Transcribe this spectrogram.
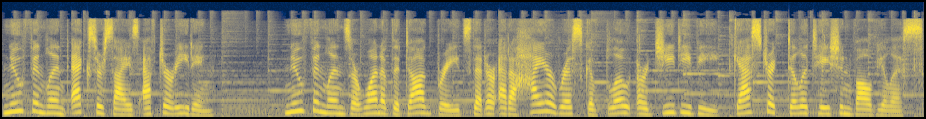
Newfoundland exercise after eating. Newfoundlands are one of the dog breeds that are at a higher risk of bloat or GDV, gastric dilatation volvulus.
